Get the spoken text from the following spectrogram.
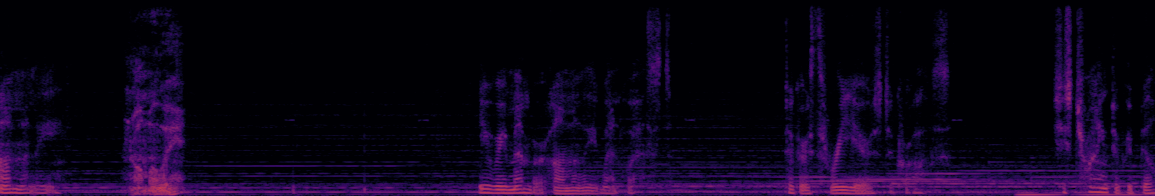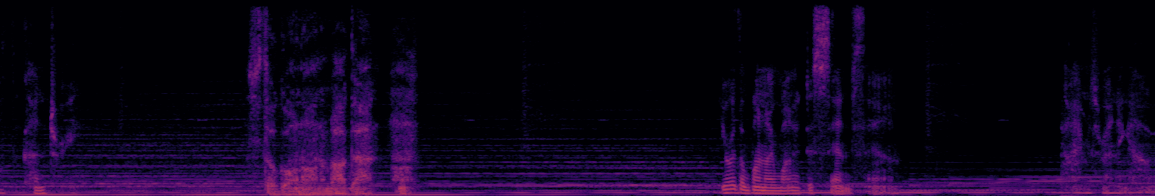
Amelie. Amelie. You remember Amelie went west. Took her three years to cross. She's trying to rebuild the country. Still going on about that, huh? You're the one I wanted to send, Sam. Time's running out.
